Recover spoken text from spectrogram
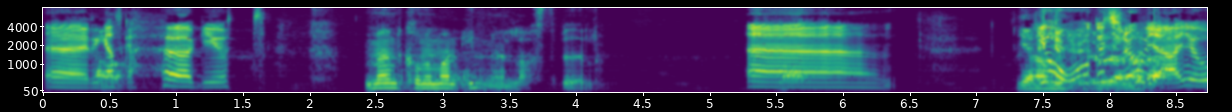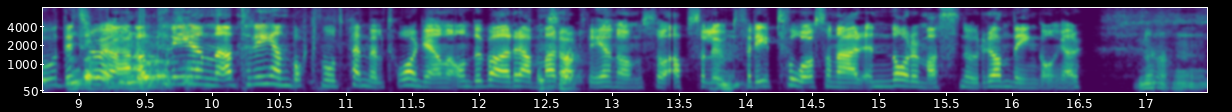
det är Ja. ganska högljutt. Men kommer man in med en lastbil? Eh, Genom jo, det tror jag. Jo, det tror jag du gör, Entrén, entrén bort mot pendeltågen, om du bara rammar Exakt. rakt igenom så absolut. Mm. För det är två sådana här enorma snurrande ingångar. Mm.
